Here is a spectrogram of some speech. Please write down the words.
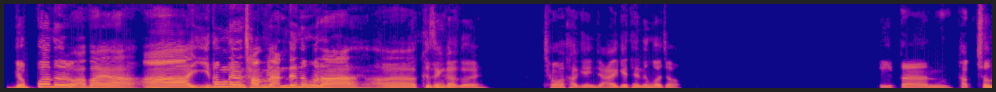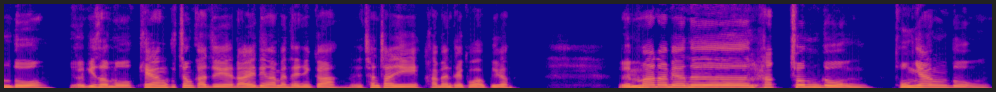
몇 번을 와봐야 아, 이 동네는 잡으면 안 되는구나. 아, 그 생각을 정확하게 이제 알게 되는 거죠. 일단 박촌동 여기서 뭐 계양구청까지 라이딩 하면 되니까 천천히 가면 될 것 같고요. 웬만하면은 박촌동 동양동,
